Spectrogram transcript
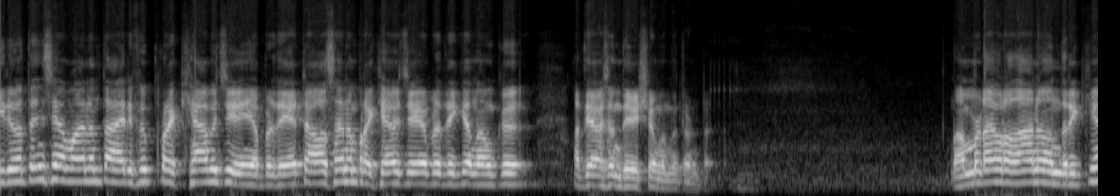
ഇരുപത്തഞ്ച് ശതമാനം താരിഫ് പ്രഖ്യാപിച്ചു കഴിഞ്ഞപ്പോഴത്തേക്ക് ഏറ്റവും അവസാനം പ്രഖ്യാപിച്ചു കഴിഞ്ഞപ്പോഴത്തേക്ക് നമുക്ക് അത്യാവശ്യം ദേഷ്യം വന്നിട്ടുണ്ട്. നമ്മുടെ പ്രധാനമന്ത്രിക്ക്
